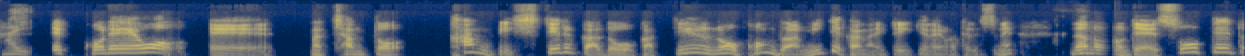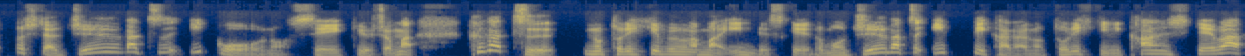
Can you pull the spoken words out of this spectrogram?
はい。で、これを、えーまあ、ちゃんと完備してるかどうかっていうのを今度は見ていかないといけないわけですね。なので、想定としては10月以降の請求書、まあ、9月の取引分はまあいいんですけれども、10月1日からの取引に関しては、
